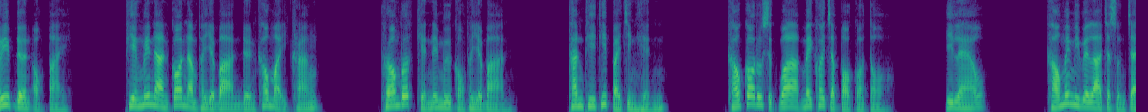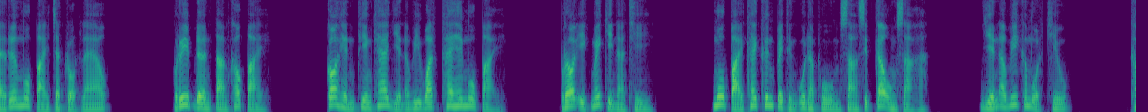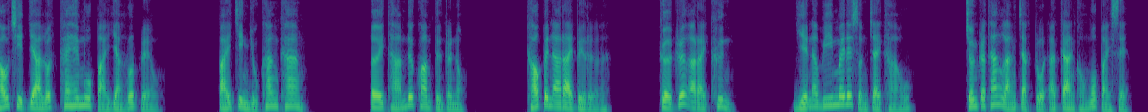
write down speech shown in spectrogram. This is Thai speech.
รีบเดินออกไป เพียงไม่นานก็นำพยาบาลเดินเข้ามาอีกครั้ง พร้อมรถเข็นในมือของพยาบาล ทันทีที่ไปจิงเห็น เขาก็รู้สึกว่าไม่ค่อยจะปอกอต่อ อีแล้ว เขาไม่มีเวลาจะสนใจเรื่องมั่วไปจะโกรธแล้ว รีบเดินตามเข้าไป ก็เห็นเพียงแค่เหยียนอวิวัตไข้ให้มั่วไปรออีกไม่กี่นาที มู่ป่ายไข้ขึ้นไปถึงอุณหภูมิ 39 องศา เหยียนอวิขมวดคิ้ว เขาฉีดยาลดไข้ให้มู่ป่ายอย่างรวดเร็วไปจริงอยู่ข้างๆเอยถามด้วยความตื่นตระหนก เขาเป็นอะไรไปเหรอ เกิดเรื่องอะไรขึ้น เหยียนอวิไม่ได้สนใจเขา จนกระทั่งหลังจากตรวจอาการของมู่ป่ายเสร็จ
